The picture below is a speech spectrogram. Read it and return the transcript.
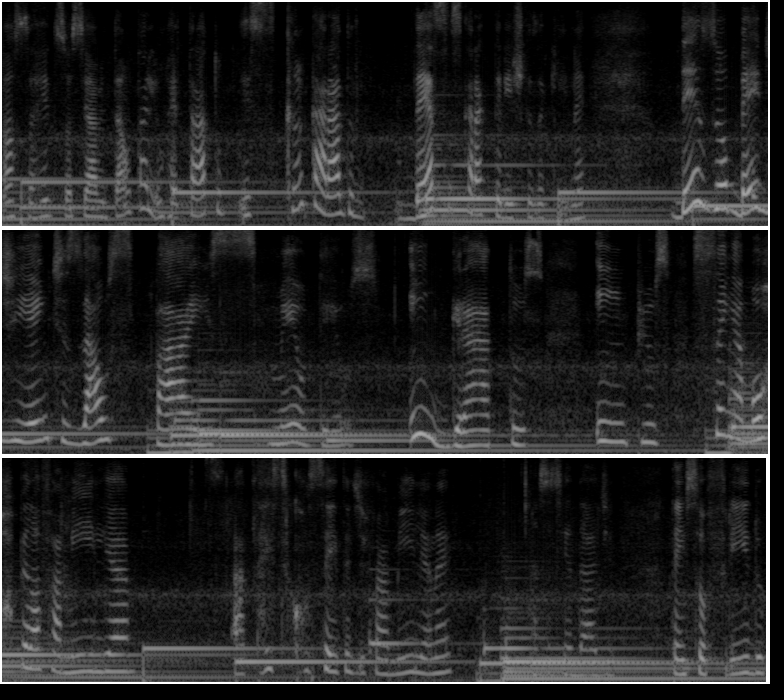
Nossa, rede social então tá ali um retrato escancarado dessas características aqui, né? Desobedientes aos pais, meu Deus, ingratos, ímpios, sem amor pela família. Até esse conceito de família, né? A sociedade tem sofrido.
